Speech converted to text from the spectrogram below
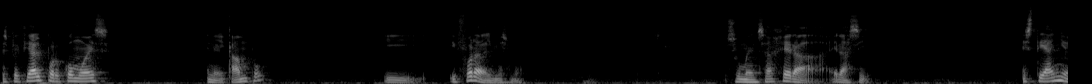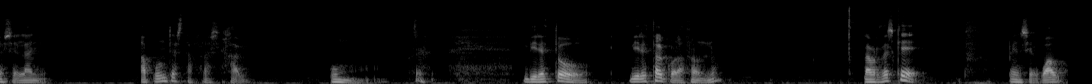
Especial por cómo es en el campo y, fuera del mismo. Su mensaje era, era así. Este año es el año. Apunta esta frase, Javi. ¡Pum! Directo, directo al corazón, ¿no? La verdad es que pensé, wow.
